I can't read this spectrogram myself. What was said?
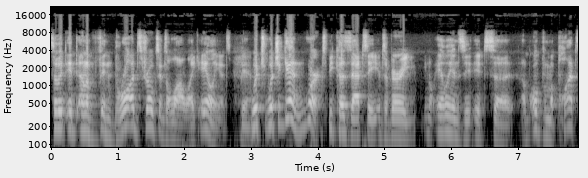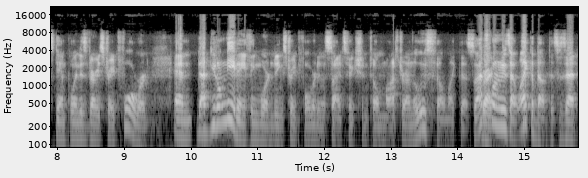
So it, it on a, in broad strokes, it's a lot like Aliens, Yeah. which which again works because that's a it's a very you know Aliens it- it's uh, from a plot standpoint is very straightforward, and that you don't need anything more than being straightforward in a science fiction film, monster on the loose film like this. So that's Right. one of the things I like about this is that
